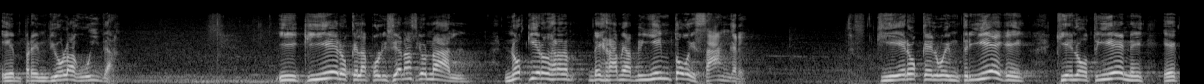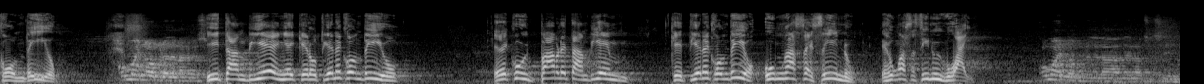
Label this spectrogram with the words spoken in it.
emprendió la huida. Y quiero que la Policía Nacional, no quiero derramamiento de sangre, quiero que lo entregue quien lo tiene escondido. ¿Cómo es el nombre de la agresión? Y también el que lo tiene escondido es culpable también que tiene escondido un asesino. Es un asesino igual. ¿Cómo es el nombre de del asesino?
